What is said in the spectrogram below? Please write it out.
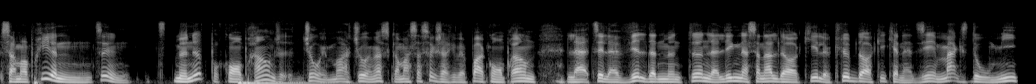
ça m'a pris une, petite minute pour comprendre. Joe Moss, Joe Moss, comment ça se fait que j'arrivais pas à comprendre la, ville d'Edmonton, la Ligue nationale de hockey, le club de hockey canadien, Max Domi,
